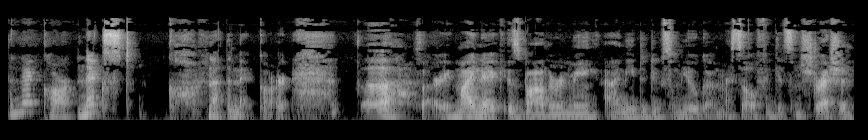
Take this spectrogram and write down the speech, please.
The next card, next card, not the neck card. Ugh, sorry, my neck is bothering me. I need to do some yoga myself and get some stretching.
